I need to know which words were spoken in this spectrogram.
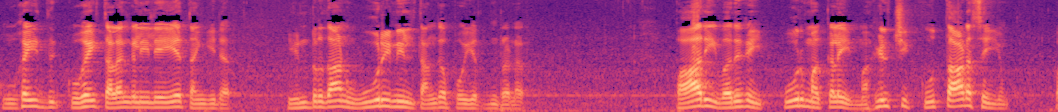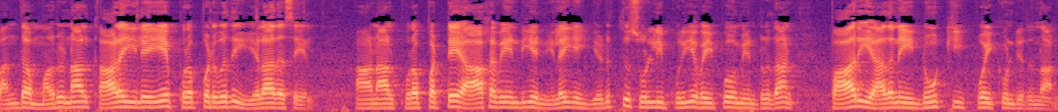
குகை குகை தலங்களிலேயே தங்கினர். இன்றுதான் ஊரினில் தங்கப் போகின்றனர். பாரி வருகை ஊர் மக்களை மகிழ்ச்சி கூத்தாட செய்யும். வந்த மறுநாள் காலையிலேயே புறப்படுவது இயலாத செயல். ஆனால் புறப்பட்டே ஆக வேண்டிய நிலையை எடுத்து சொல்லி புரிய வைப்போம் என்றுதான் பாரி அதனை நோக்கி போய்க் கொண்டிருந்தான்.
